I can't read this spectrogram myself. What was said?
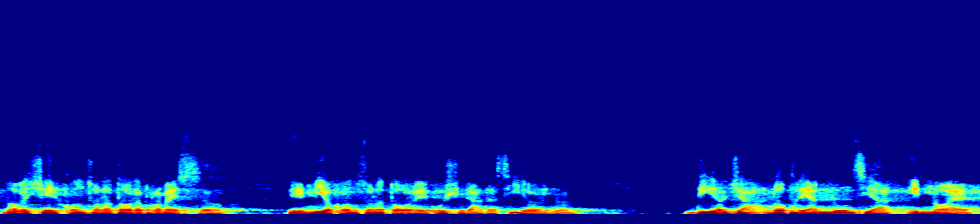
dove c'è il consolatore promesso, il mio consolatore uscirà da Sion. Dio già lo preannunzia in Noè.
